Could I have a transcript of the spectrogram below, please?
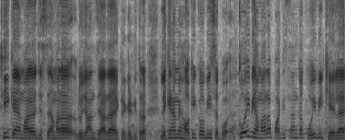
ٹھیک ہے ہمارا جس سے ہمارا رجحان زیادہ ہے کرکٹ کی طرف لیکن ہمیں ہاکی کو بھی سپورٹ کوئی بھی ہمارا پاکستان کا کوئی بھی کھیل ہے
